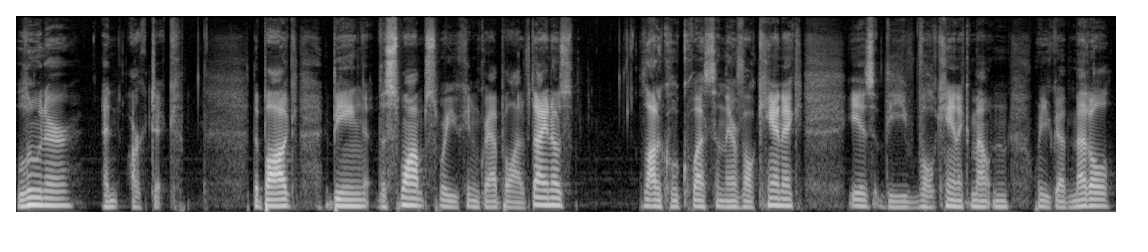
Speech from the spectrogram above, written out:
lunar, and arctic. The bog being the swamps where you can grab a lot of dinos. A lot of cool quests in there. Volcanic is the volcanic mountain where you grab metal,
